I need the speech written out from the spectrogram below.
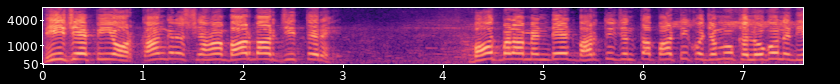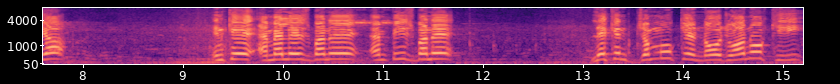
बीजेपी और कांग्रेस यहाँ बार बार जीतते रहे। बहुत बड़ा मैंडेट भारतीय जनता पार्टी को जम्मू के लोगों ने दिया। इनके एमएलए बने एमपीज बने। लेकिन जम्मू के नौजवानों की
